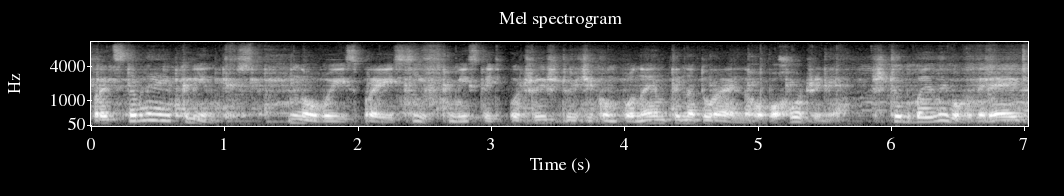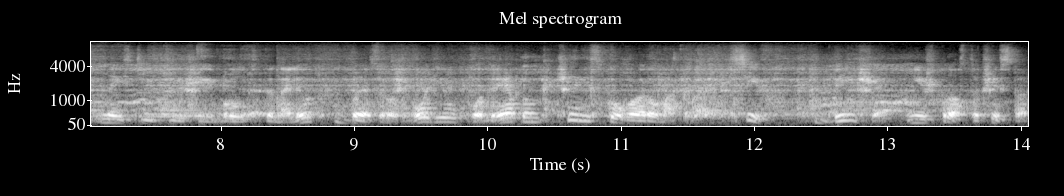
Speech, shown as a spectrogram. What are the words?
представляє Клінтус. Новий спрей Сіф містить очищуючі компоненти натурального походження, що дбайливо видаляють найстійкіший бруд та нальот без розводів, подряпин чи різкого аромату. Сіф більше, ніж просто чисто.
